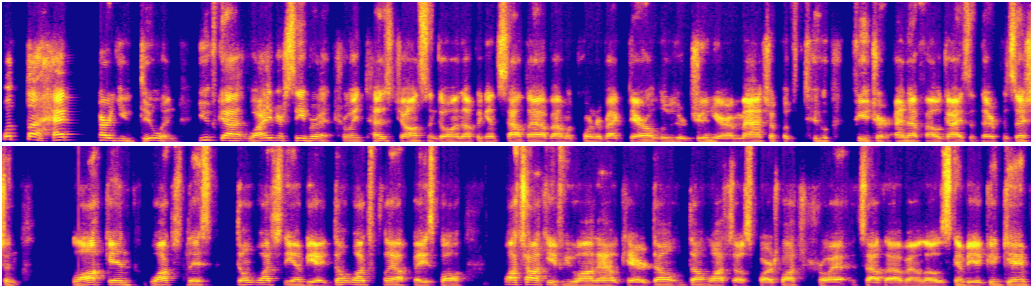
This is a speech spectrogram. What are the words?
what the heck are you doing? You've got wide receiver at Troy, Tez Johnson, going up against South Alabama cornerback Darrell Luter Jr., a matchup of two future NFL guys at their position. Lock in, watch this. Don't watch the NBA. Don't watch playoff baseball. Watch hockey if you want. I don't care. Don't don't watch those sports. Watch Troy at South Alabama. Though it's going to be a good game.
